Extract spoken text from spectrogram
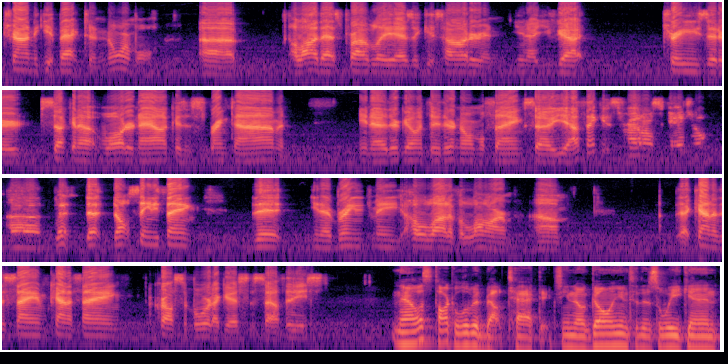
trying to get back to normal. Uh, a lot of that's probably as it gets hotter, and you know you've got trees that are sucking up water now because it's springtime, and you know they're going through their normal thing. So yeah, I think it's right on schedule. Uh, but that, don't see anything that you know brings me a whole lot of alarm. Um, that kind of the same kind of thing across the board, I guess, the southeast. Now let's talk a little bit about tactics. You know, going into this weekend,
